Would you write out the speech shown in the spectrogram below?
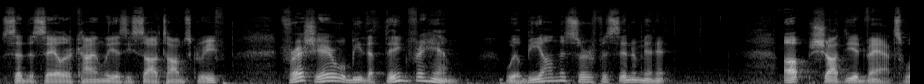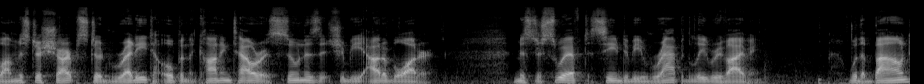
said the sailor kindly as he saw Tom's grief. Fresh air will be the thing for him. We'll be on the surface in a minute. Up shot the Advance, while Mr. Sharp stood ready to open the conning tower as soon as it should be out of water. Mr. Swift seemed to be rapidly reviving. With a bound,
